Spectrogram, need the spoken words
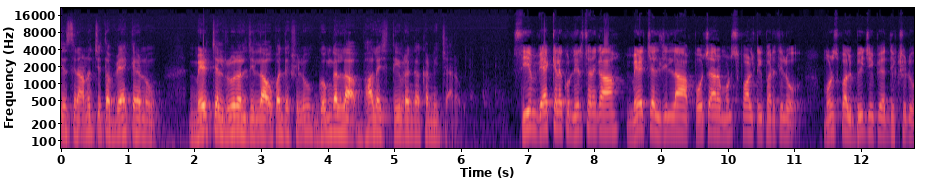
చేసిన అనుచిత వ్యాఖ్యలను మేడ్చల్ రూరల్ జిల్లా ఉపాధ్యక్షులు గొంగల్ల బాలేష్ తీవ్రంగా ఖండించారు. సీఎం వ్యాఖ్యలకు నిరసనగా మేడ్చల్ జిల్లా పోచారం మున్సిపాలిటీ పరిధిలో మున్సిపల్ బీజేపీ అధ్యక్షుడు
